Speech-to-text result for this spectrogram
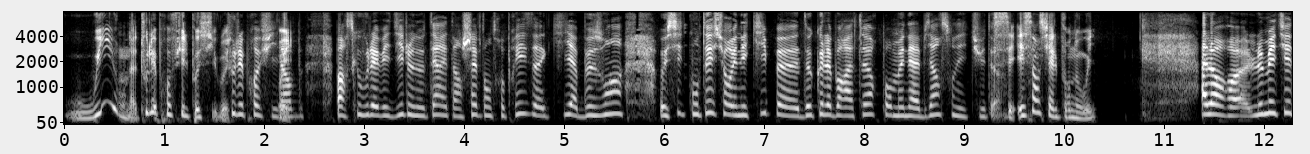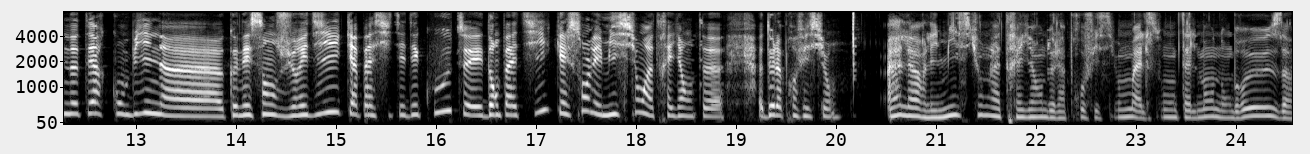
oui, on a tous les profils possibles. oui. tous les profils. Oui. hein. Parce que vous l'avez dit, le notaire est un chef d'entreprise qui a besoin aussi de compter sur une équipe euh, de collaborateurs pour mener à bien son étude. C'est essentiel pour nous, oui. Alors, euh, le métier de notaire combine euh, connaissances juridiques, capacité d'écoute et d'empathie. Quelles sont les missions attrayantes de la profession? Alors, les missions attrayantes de la profession, elles sont tellement nombreuses.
